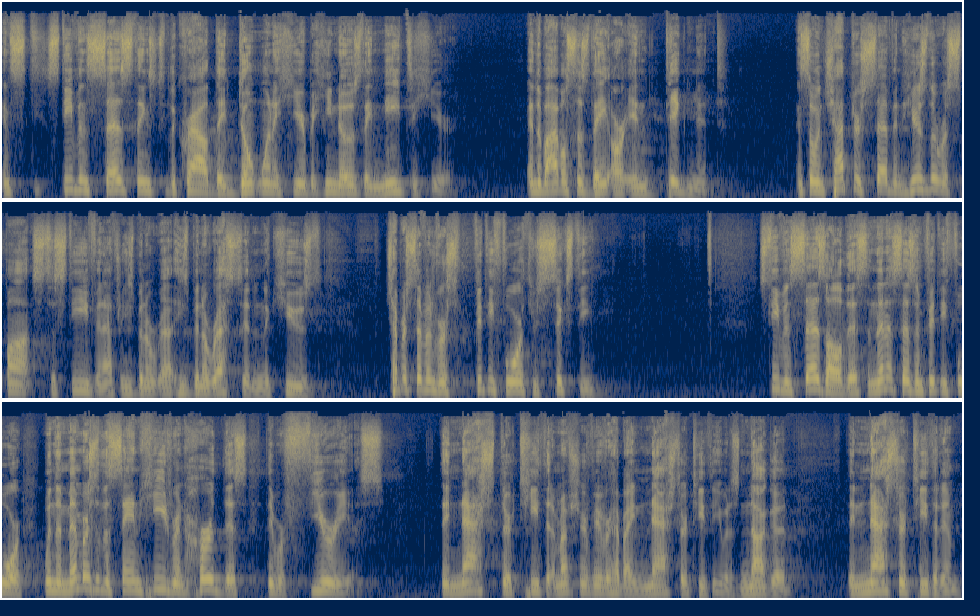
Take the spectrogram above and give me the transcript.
And St- Stephen says things to the crowd they don't want to hear, but he knows they need to hear. And the Bible says they are indignant. And so in chapter seven, here's the response to Stephen after he's been, he's been arrested and accused. Chapter seven, verse 54 through 60. Stephen says all this, and then it says in 54 when the members of the Sanhedrin heard this, they were furious. They gnashed their teeth at him. I'm not sure if you ever had anybody gnash their teeth at you, but it's not good. They gnashed their teeth at him.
